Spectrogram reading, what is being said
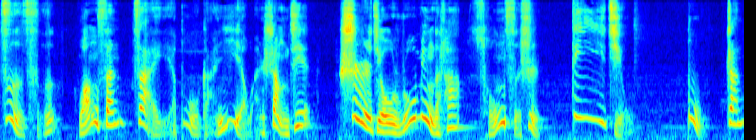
自此，王三再也不敢夜晚上街。嗜酒如命的他，从此是滴酒不沾。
